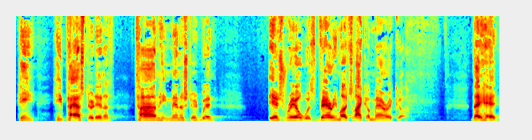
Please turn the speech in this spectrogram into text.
he, he pastored in a time, he ministered when Israel was very much like America. They had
